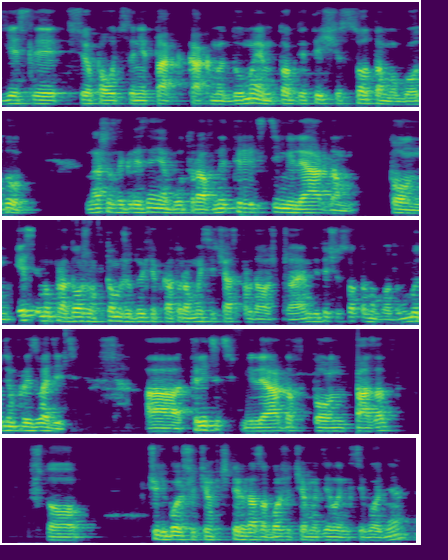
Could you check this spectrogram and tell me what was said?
если все получится не так, как мы думаем, то к 2100 году наши загрязнения будут равны 30 миллиардам тонн. Если мы продолжим в том же духе, в котором мы сейчас продолжаем, к 2100 году мы будем производить 30 а, миллиардов тонн газов, что чуть больше, чем в 4 раза больше, чем мы делаем сегодня.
